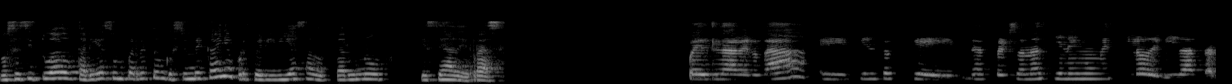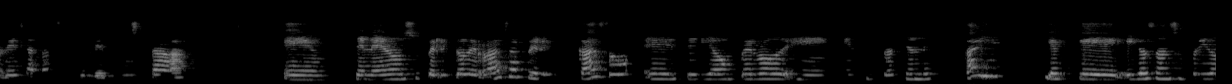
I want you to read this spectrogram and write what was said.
No sé si tú adoptarías un perrito en cuestión de calle o preferirías adoptar uno que sea de raza. Pues la verdad, eh, pienso que las personas tienen un estilo de vida, tal vez a las que les gusta eh, tener su perrito de raza, pero en mi caso eh, sería un perro en situación de calle, ya que ellos han sufrido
